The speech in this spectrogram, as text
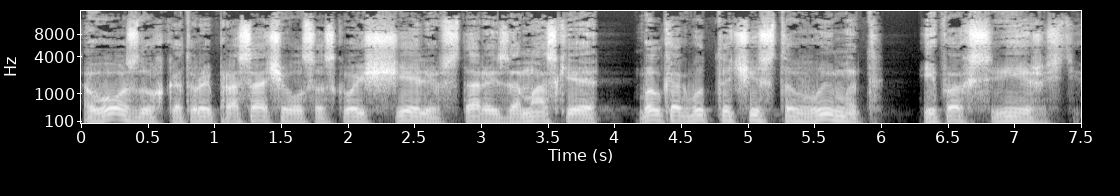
Воздух, который просачивался сквозь щели в старой замазке, был как будто чисто вымыт и пах свежестью.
